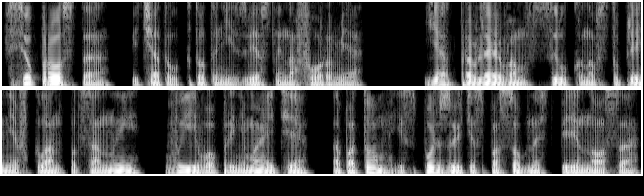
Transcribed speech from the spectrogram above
«Все просто», — печатал кто-то неизвестный на форуме. «Я отправляю вам ссылку на вступление в клан «Пацаны», вы его принимаете, а потом используете способность переноса.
